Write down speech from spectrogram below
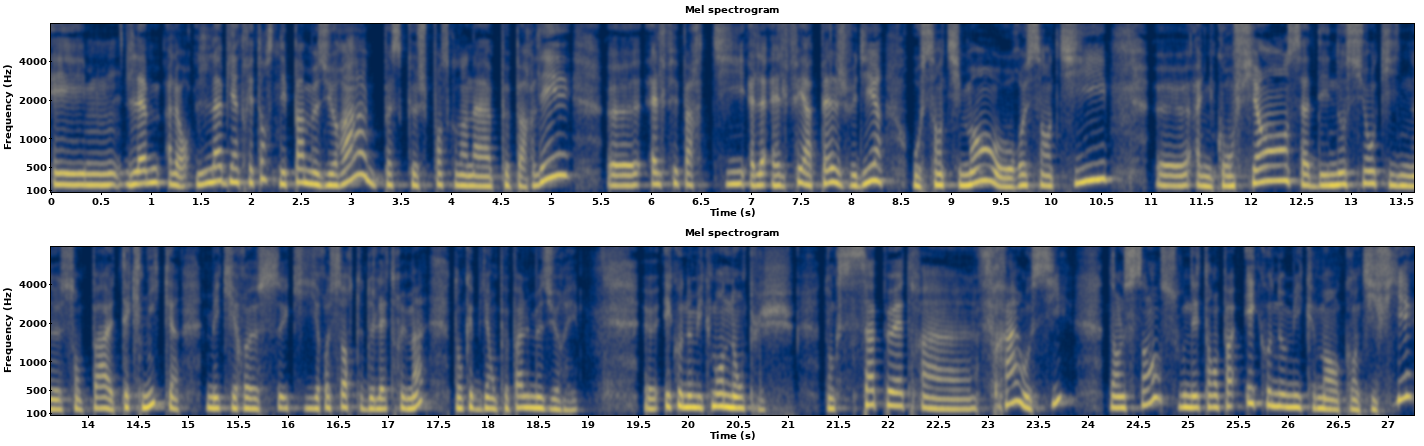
Et hum, la, alors, la bientraitance n'est pas mesurable parce que je pense qu'on en a un peu parlé. Euh, elle fait partie, elle, fait appel, je veux dire, aux sentiments, aux ressentis, euh, à une confiance, à des notions qui ne sont pas techniques, mais qui, ressortent de l'être humain. Donc, eh bien, on peut pas le mesurer. Euh, économiquement non plus. Donc, ça peut être un frein aussi, dans le sens où n'étant pas économiquement quantifiée,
